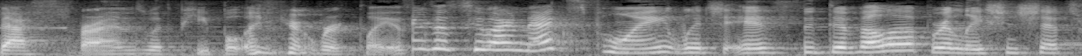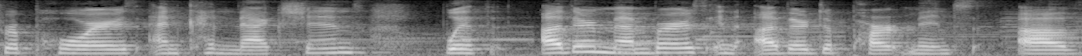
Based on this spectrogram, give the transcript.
best friends with people in your workplace. Brings us to our next point, which is to develop relationships, rapport, and connections with other members in other departments of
